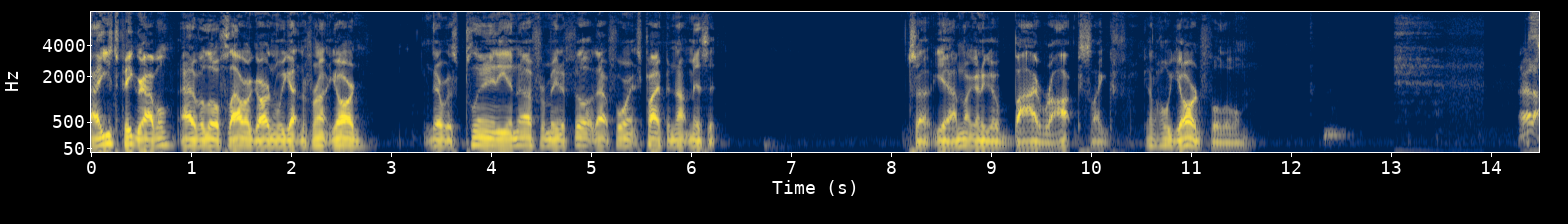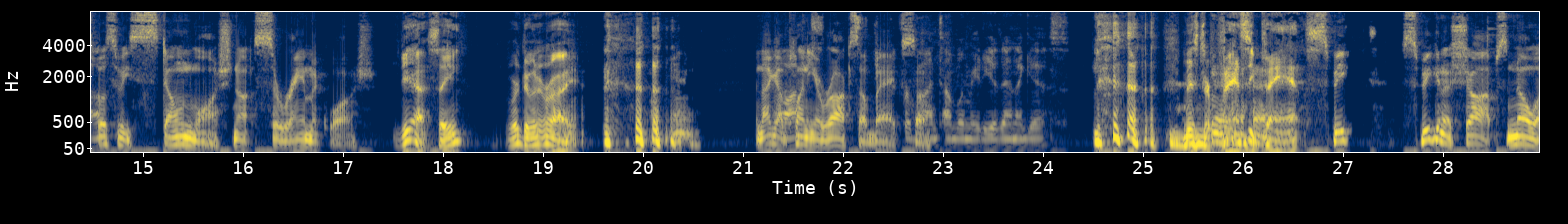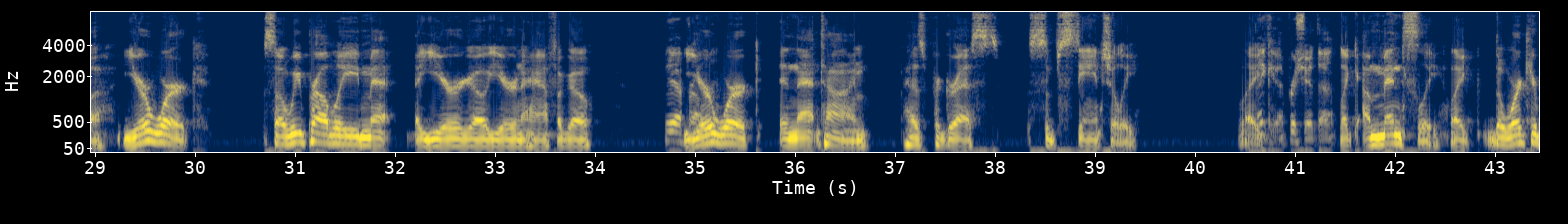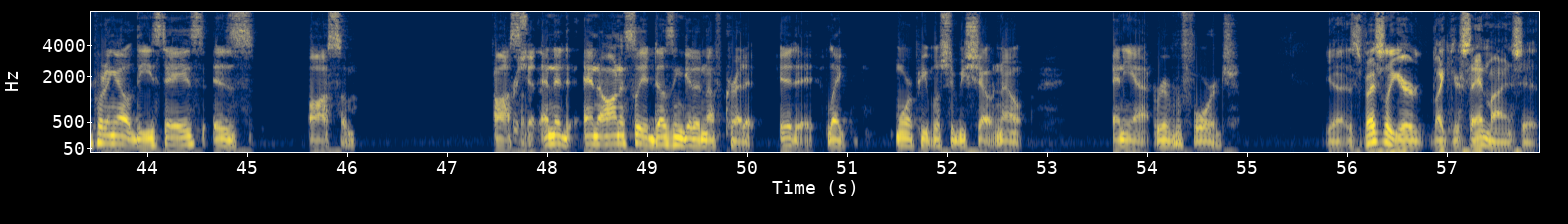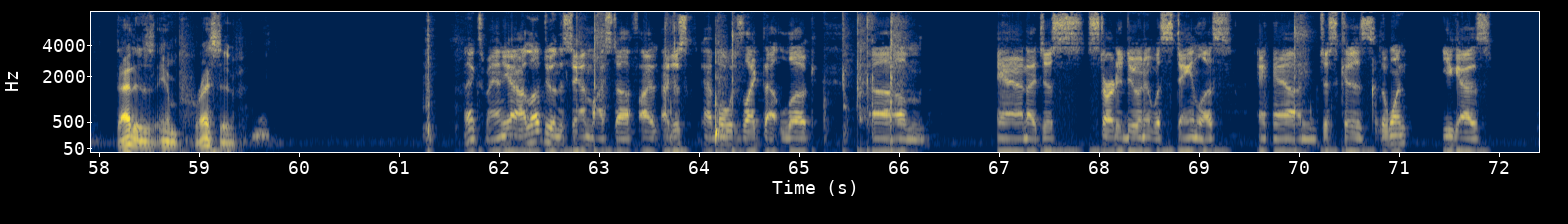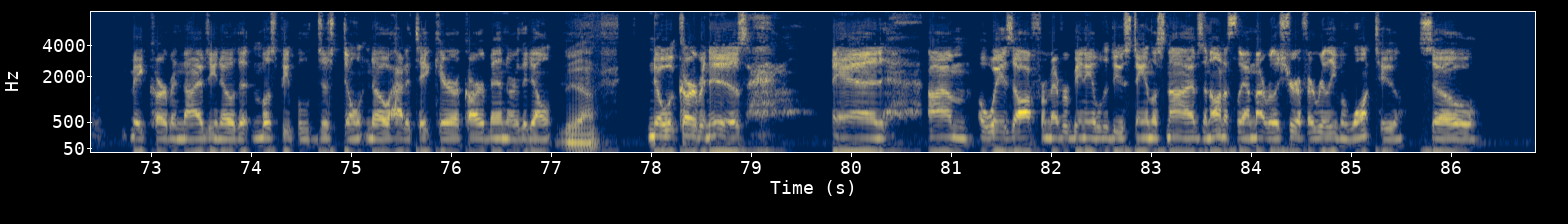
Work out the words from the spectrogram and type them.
I used pea gravel out of a little flower garden we got in the front yard. There was plenty enough for me to fill up that four inch pipe and not miss it. So yeah, I'm not going to go buy rocks. Like got a whole yard full of them. Right It's on. supposed to be stone wash, not ceramic wash. Yeah, see, we're doing it right. Oh, And I got Oh, plenty of rocks out Good back. for So buying tumbler media, then I guess. Mister Fancy Pants. speak. Speaking of shops, Noah, your work. So we probably met a year ago, year and a half ago. Yeah, probably. Your work in that time has progressed substantially. Like Thank you. I appreciate that. like immensely. Like the work you're putting out these days is awesome. Awesome. And it and honestly it doesn't get enough credit. It, it like more people should be shouting out any at River Forge. Yeah, especially your like your san mai shit. That is impressive. Thanks, man. Yeah, I love doing the san mai stuff. I, I just have always liked that look. Um, and I just started doing it with stainless. And just because the one you guys make carbon knives, you know that most people just don't know how to take care of carbon or they don't Yeah, know what carbon is. And I'm a ways off from ever being able to do stainless knives. And honestly, I'm not really sure if I really even want to. So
